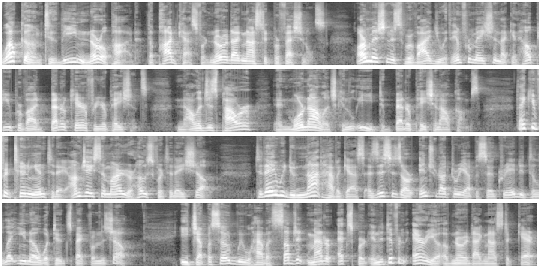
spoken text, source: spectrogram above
Welcome to the Neuropod, the podcast for neurodiagnostic professionals. Our mission is to provide you with information that can help you provide better care for your patients. Knowledge is power, and more knowledge can lead to better patient outcomes. Thank you for tuning in today. I'm Jason Meyer, your host for today's show. Today, we do not have a guest, as this is our introductory episode created to let you know what to expect from the show. Each episode, we will have a subject matter expert in a different area of neurodiagnostic care.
